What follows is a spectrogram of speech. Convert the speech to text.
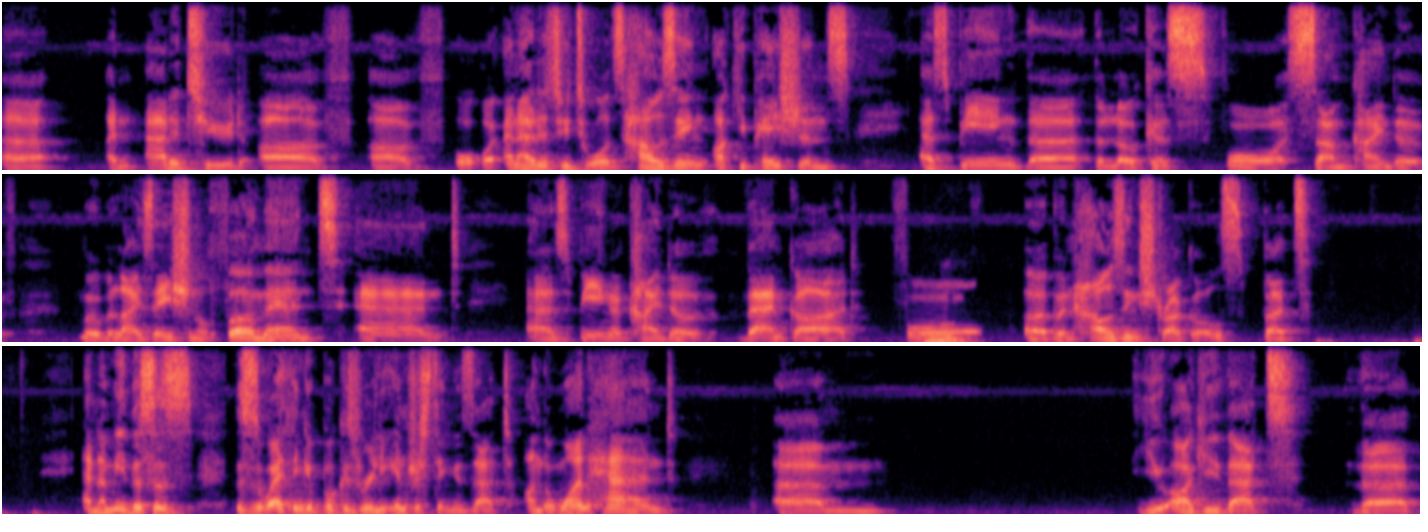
uh, an attitude of of or, or an attitude towards housing occupations as being the the locus for some kind of mobilizational ferment and as being a kind of vanguard for mm. urban housing struggles, but and I mean this is this is where I think your book is really interesting. Is that on the one hand, um, you argue that the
